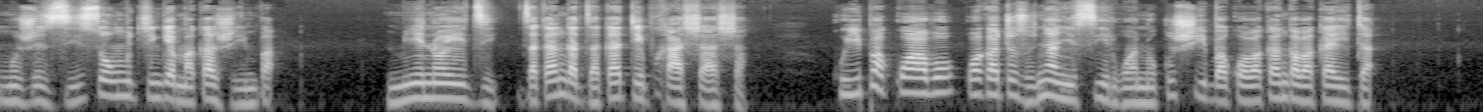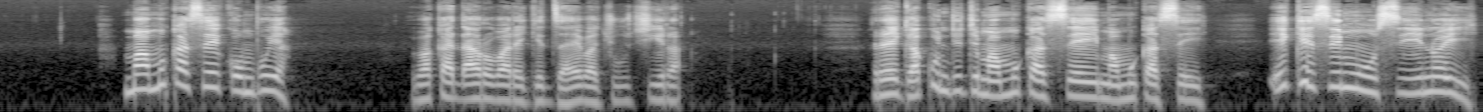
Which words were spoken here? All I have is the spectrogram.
Muzviziso muchinge makazvimba. Mhino idzi dzakanga dzakati pwashasha. Kuipa kwavo kwakatozonyanyisirwa nokusviba kwavakanga vakaita. Mamuka seiko mbuya? Vakadaro varegedzai vachiuchira. Rega kunditi mamuka sei mamuka sei. Ikisimusi inoiyi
